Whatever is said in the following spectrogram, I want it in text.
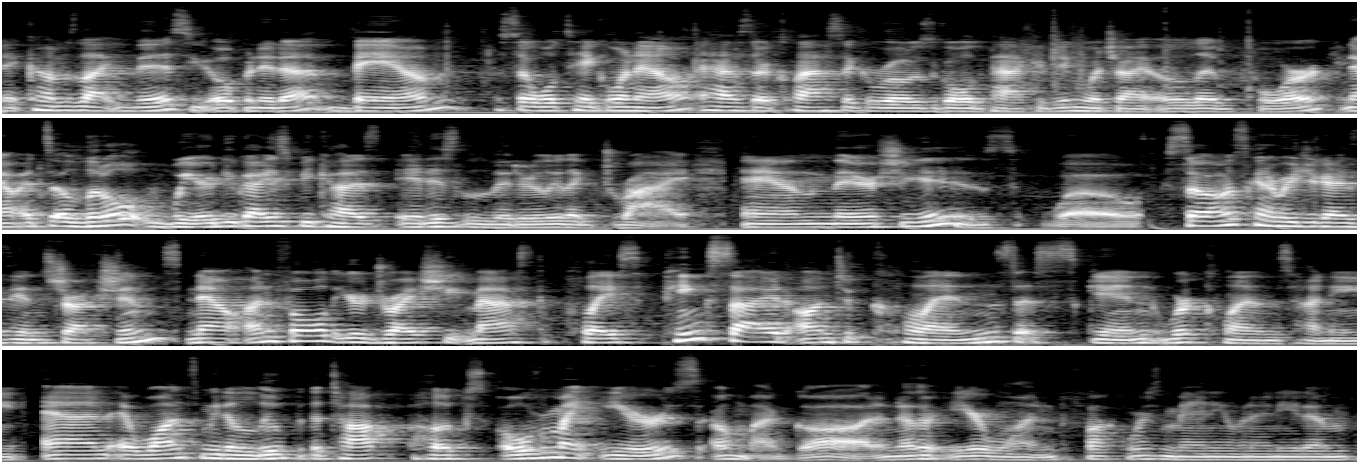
It comes like this, you open it up, bam. So we'll take one out. It has their classic rose gold packaging, which I live for. Now it's a little weird, you guys, because it is literally like dry. And there she is, whoa. So I'm just gonna read you guys the instructions. Now unfold your dry sheet mask, place pink side onto cleansed skin. We're cleansed, honey. And it wants me to loop the top hooks over my ears. Oh my God, another ear one. Fuck, where's Manny when I need him?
